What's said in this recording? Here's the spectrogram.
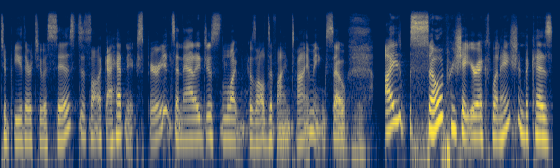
to be there to assist. It's not like i had any experience in that. I just like because all divine timing. So mm-hmm. i so appreciate your explanation because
